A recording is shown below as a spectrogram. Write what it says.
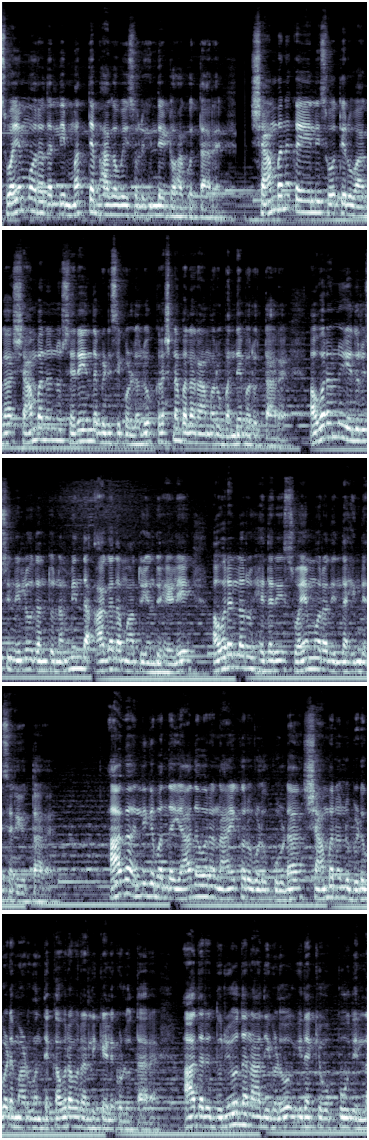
ಸ್ವಯಂವರದಲ್ಲಿ ಮತ್ತೆ ಭಾಗವಹಿಸಲು ಹಿಂದೇಟು ಹಾಕುತ್ತಾರೆ. ಶಾಂಬನ ಕೈಯಲ್ಲಿ ಸೋತಿರುವಾಗ ಶಾಂಬನನ್ನು ಸೆರೆಯಿಂದ ಬಿಡಿಸಿಕೊಳ್ಳಲು ಕೃಷ್ಣ ಬಲರಾಮರು ಬಂದೇ ಬರುತ್ತಾರೆ. ಅವರನ್ನು ಎದುರಿಸಿ ನಿಲ್ಲುವುದಂತೂ ನಮ್ಮಿಂದ ಆಗದ ಮಾತು ಎಂದು ಹೇಳಿ ಅವರೆಲ್ಲರೂ ಹೆದರಿ ಸ್ವಯಂವರದಿಂದ ಹಿಂದೆ ಸರಿಯುತ್ತಾರೆ. ಆಗ ಅಲ್ಲಿಗೆ ಬಂದ ಯಾದವರ ನಾಯಕರುಗಳು ಕೂಡ ಶಾಂಬನನ್ನು ಬಿಡುಗಡೆ ಮಾಡುವಂತೆ ಕೌರವರಲ್ಲಿ ಕೇಳಿಕೊಳ್ಳುತ್ತಾರೆ. ಆದರೆ ದುರ್ಯೋಧನಾದಿಗಳು ಇದಕ್ಕೆ ಒಪ್ಪುವುದಿಲ್ಲ.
